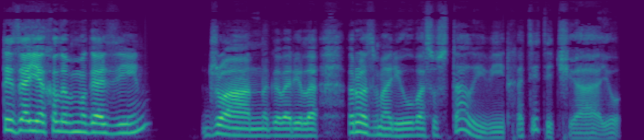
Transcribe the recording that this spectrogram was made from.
ты заехала в магазин?» Джоанна говорила, «Розмари, у вас усталый вид, хотите чаю?»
